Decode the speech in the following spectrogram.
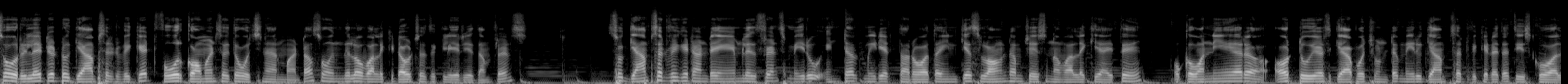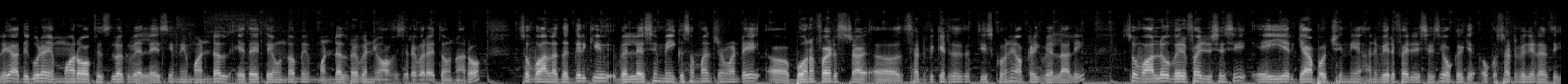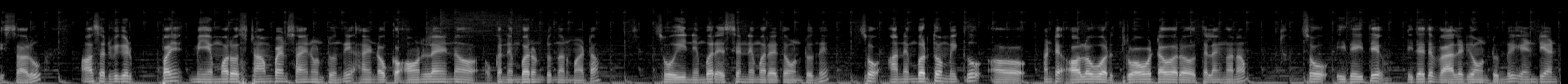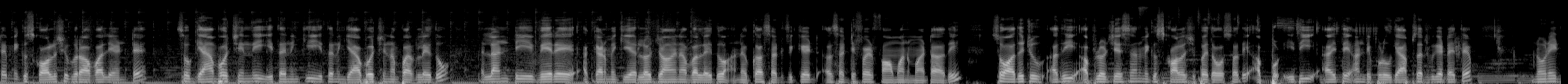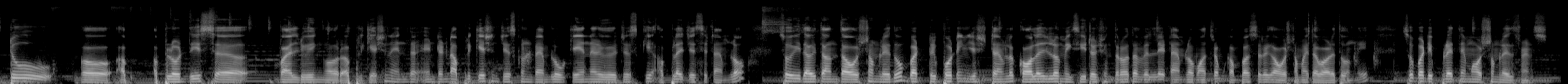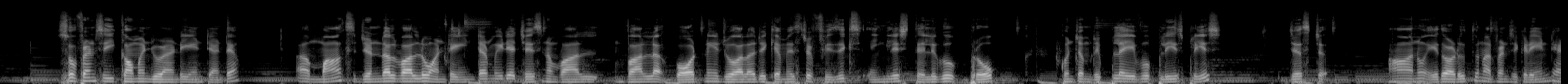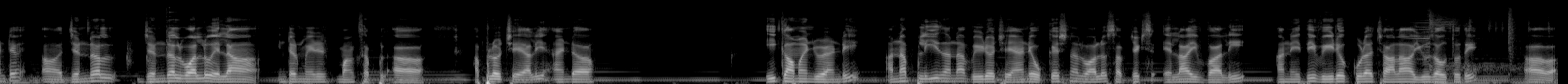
So related to gap certificate four comments అయితే వచ్చినాయన్నమాట సో ఇందులో వాళ్ళకి డౌట్స్ అయితే క్లియర్ చేద్దాం ఫ్రెండ్స్ సో గ్యాప్ సర్టిఫికేట్ అంటే ఏం లేదు ఫ్రెండ్స్ మీరు ఇంటర్మీడియట్ తర్వాత ఇన్ కేస్ లాంగ్ టర్మ్ చేసిన వాళ్ళకి అయితే ఒక one year or two years gap వచ్చి ఉంటే మీరు గ్యాప్ సర్టిఫికేట్ అయితే తీసుకోవాలి. అది కూడా ఎంఆర్ ఆఫీస్లోకి వెళ్ళేసి మీ మండల్ ఏదైతే ఉందో మీ మండల్ రెవెన్యూ ఆఫీసర్ ఎవరైతే ఉన్నారో సో వాళ్ళ దగ్గరికి వెళ్ళేసి మీకు సంబంధించినటువంటి బోనఫైడ్ సర్టిఫికేట్స్ అయితే తీసుకొని అక్కడికి వెళ్ళాలి. సో వాళ్ళు వెరిఫై చేసేసి ఏ ఇయర్ గ్యాప్ వచ్చింది? అని వెరిఫై చేసేసి ఒక ఒక సర్టిఫికేట్ అయితే ఇస్తారు. ఆ సర్టిఫికేట్ పై మీ ఎంఆర్ఓ స్టాంప్ అండ్ సైన్ ఉంటుంది. అండ్ ఒక ఆన్లైన్ ఒక నెంబర్ ఉంటుందన్నమాట. సో ఈ నెంబర్ ఎస్ఎన్ నెంబర్ అయితే ఉంటుంది. సో ఆ నెంబర్తో మీకు అంటే all over throughout our Telangana. So ఇదైతే ఇదైతే వ్యాలిడ్గా ఉంటుంది. ఏంటి అంటే మీకు స్కాలర్షిప్ రావాలి అంటే సో గ్యాప్ వచ్చింది ఇతనికి ఇతని గ్యాప్ వచ్చినా పర్లేదు. ఎలాంటి వేరే అకాడమిక్ ఇయర్లో జాయిన్ అవ్వలేదు అనే ఒక సర్టిఫికేట్ సర్టిఫైడ్ ఫామ్ అనమాట అది. సో అది చూ అది అప్లోడ్ చేసిన మీకు స్కాలర్షిప్ అయితే వస్తుంది. అప్పుడు ఇది అయితే అంటే ఇప్పుడు గ్యాప్ సర్టిఫికేట్ అయితే no need to upload this while doing our application ఏంటంటే అప్లికేషన్ చేసుకున్న టైంలో కేఎన్ఆర్ యూజెస్కి అప్లై చేసే టైంలో సో ఇది అయితే అంత అవసరం లేదు. బట్ రిపోర్టింగ్ చేసే టైంలో కాలేజ్లో మీకు సీట్ వచ్చిన తర్వాత వెళ్ళే టైంలో మాత్రం కంపల్సరీగా అవసరం అయితే పడుతుంది. సో బట్ ఇప్పుడైతే ఏం అవసరం లేదు ఫ్రెండ్స్ సో ఫ్రెండ్స్ ఈ కామెంట్ చూడండి. ఏంటి అంటే మార్క్స్ జనరల్ వాళ్ళు అంటే ఇంటర్మీడియట్ చేసిన వాళ్ళ వాళ్ళ botany zoology chemistry physics English Telugu bro కొంచెం రిప్లై ఇవ్వు ప్లీజ్ ప్లీజ్ జస్ట్ అను ఏదో అడుగుతున్నారు ఫ్రెండ్స్ ఇక్కడ. ఏంటి అంటే జనరల్ జనరల్ వాళ్ళు ఎలా ఇంటర్మీడియట్ మార్క్స్ అప్ అప్లోడ్ చేయాలి? అండ్ ఈ కామెంట్ చూడండి. అన్న ప్లీజ్ అన్న వీడియో చేయండి. ఒకేషనల్ వాళ్ళు సబ్జెక్ట్స్ ఎలా ఇవ్వాలి? అనేది వీడియో కూడా చాలా యూజ్ అవుతుంది.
